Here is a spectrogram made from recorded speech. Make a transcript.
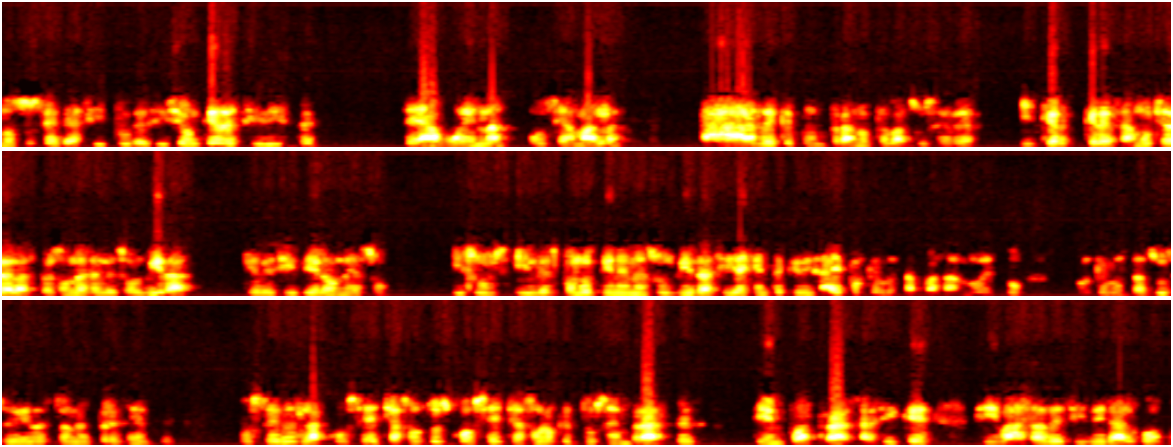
no sucede así. Tu decisión que decidiste, sea buena o sea mala, tarde que temprano te va a suceder. ¿Y qué crees? A muchas de las personas se les olvida que decidieron eso y sus y después lo tienen en sus vidas y hay gente que dice, ay, ¿por qué me está pasando esto? ¿Por qué me está sucediendo esto en el presente? Pues eres la cosecha, son tus cosechas, son lo que tú sembraste tiempo atrás. Así que si vas a decidir algo,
